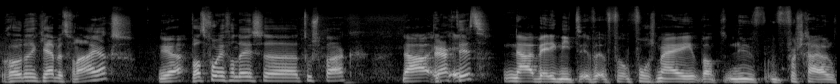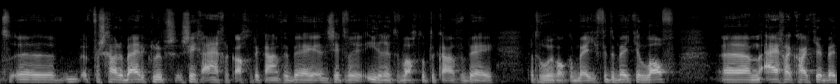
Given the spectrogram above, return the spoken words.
Roderick, jij bent van Ajax. Ja. Wat vond je van deze eh, toespraak? Nou, Werkt ik- dit? Nou, weet ik niet. Volgens mij, want nu verschuilt, eh, verschuilen beide clubs zich eigenlijk achter de KNVB... en zitten we iedereen te wachten op de KNVB. Dat hoor ik ook een beetje. Ik vind het een beetje laf. Ehm, eigenlijk had je bij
